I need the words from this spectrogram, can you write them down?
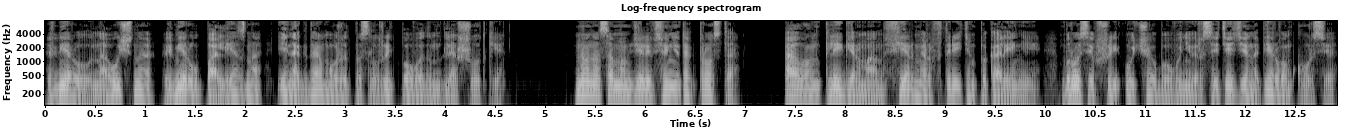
В меру научно, в меру полезно, иногда может послужить поводом для шутки. Но на самом деле все не так просто. Алан Клигерман — фермер в третьем поколении, бросивший учебу в университете на первом курсе,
